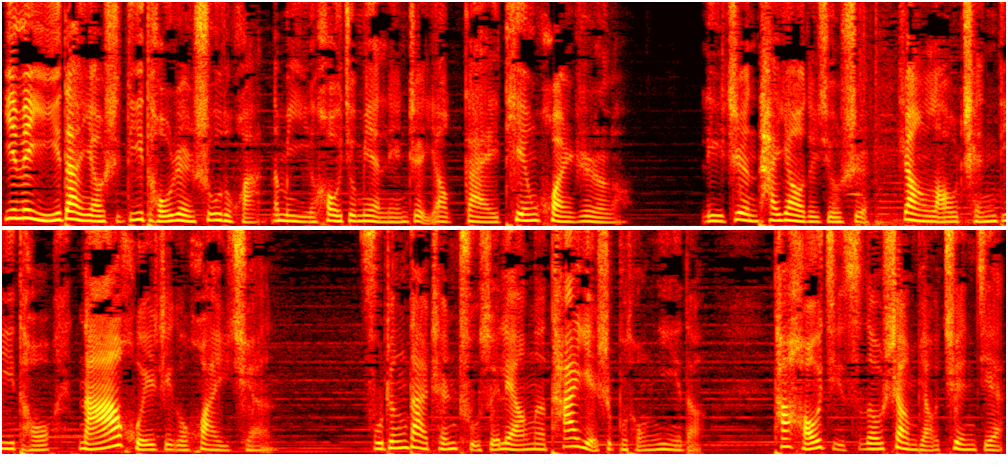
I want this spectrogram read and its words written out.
因为一旦要是低头认输的话，那么以后就面临着要改天换日了。李治他要的就是让老臣低头，拿回这个话语权。辅政大臣褚遂良呢，他也是不同意的，他好几次都上表劝谏，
